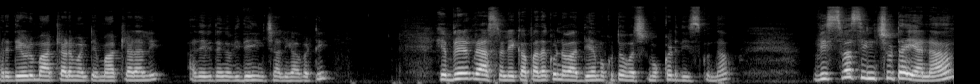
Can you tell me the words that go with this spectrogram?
మరి దేవుడు మాట్లాడమంటే మాట్లాడాలి? అదేవిధంగా విధేయించాలి కాబట్టి హెబ్రిలకు రాసిన లేక పదకొండవ అధ్యాయం ఒకటో వచ్చిన ఒక్కటి తీసుకుందాం. విశ్వసించుటయన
